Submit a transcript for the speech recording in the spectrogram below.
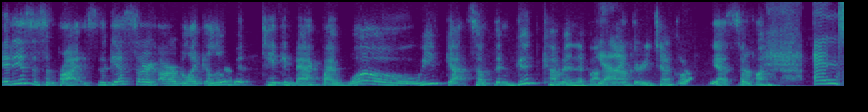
It is a surprise. The guests are, are like a little bit taken back by, whoa, we've got something good coming about Yeah. 9:30, 10 o'clock. Yeah, so fun. and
